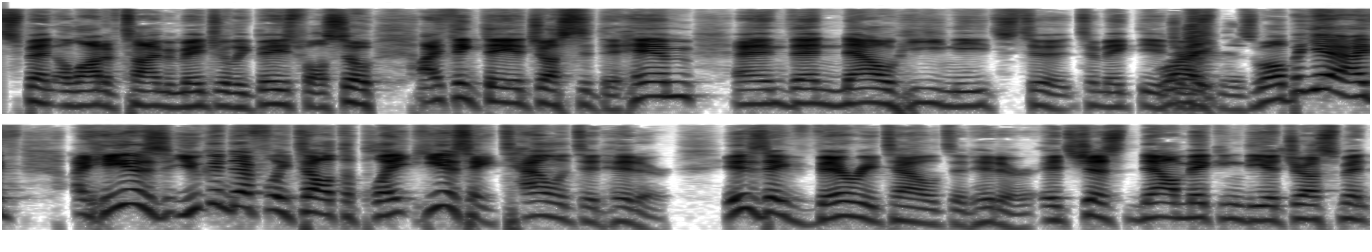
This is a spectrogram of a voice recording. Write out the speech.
spent a lot of time in Major League Baseball, so I think they adjusted to him, and then now he needs to to make the adjustment right. as well. But yeah, I, I, he is. You can definitely tell at the plate, he is a talented hitter. He is a very talented hitter. It's just now making the adjustment.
